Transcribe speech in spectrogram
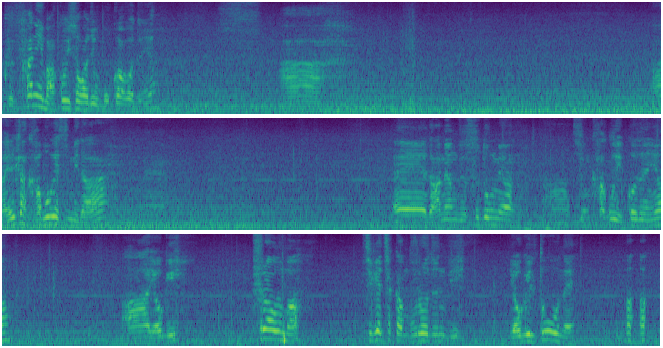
그 산이 막고 있어가지고 못 가거든요. 아, 아 일단 가보겠습니다. 네. 네, 남양주 수동면. 아, 지금 가고 있거든요. 아 여기 트라우마. 지게차값 물어준 뒤 여길 또 오네.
